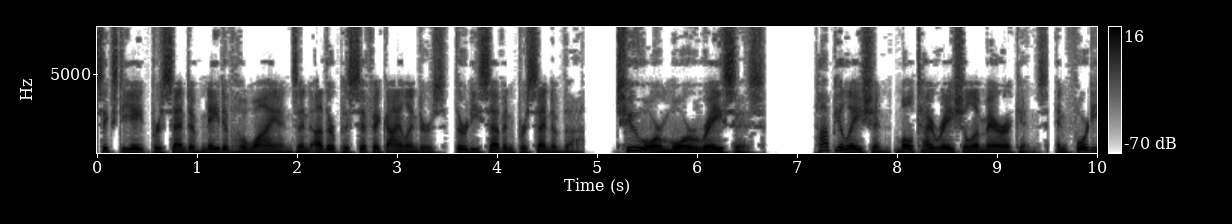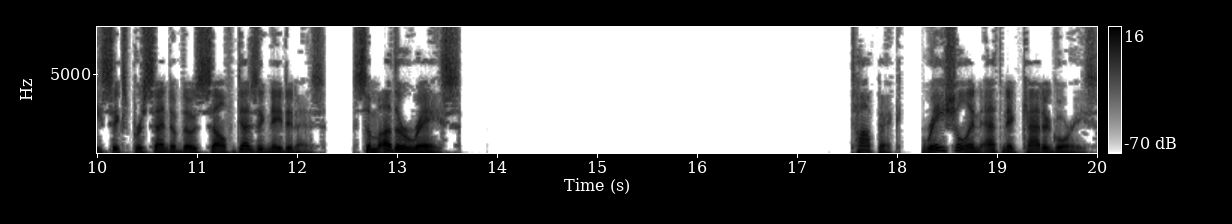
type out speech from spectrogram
68% of Native Hawaiians and other Pacific Islanders, 37% of the two or more races population multiracial Americans, and 46% of those self-designated as some other race. Racial and ethnic categories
